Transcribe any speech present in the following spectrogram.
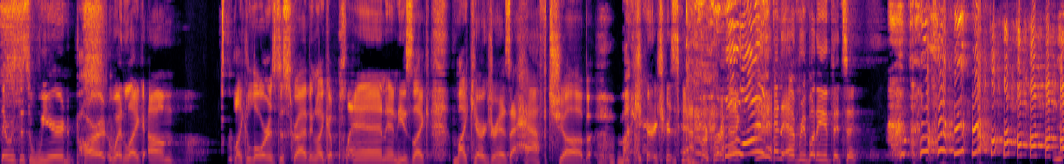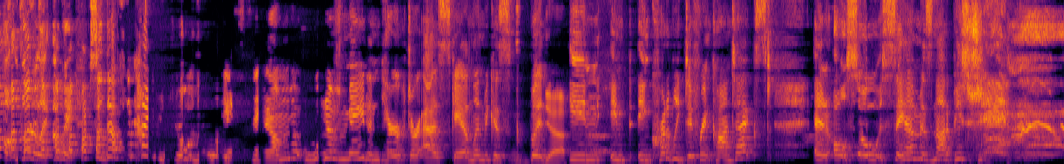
There was this weird part when like um like Laura's describing like a plan, and he's like, "My character has a half chub. My character's half erect," and everybody that's it. No, literally. Okay, so that's the kind of joke that like Sam would have made in character as Scanlan, because but Yeah. in in incredibly different context, and also Sam is not a piece of shit.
